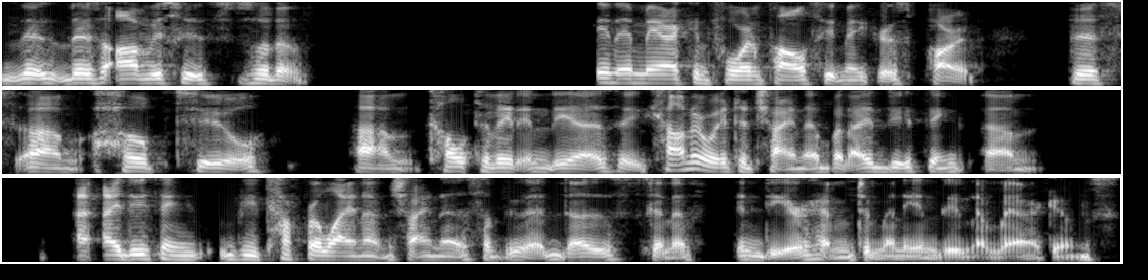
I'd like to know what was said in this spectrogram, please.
there's, there's obviously sort of in American foreign policymakers' part this um, hope to um, cultivate India as a counterweight to China. But I do think I, I, do think the tougher line on China is something that does kind of endear him to many Indian Americans.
